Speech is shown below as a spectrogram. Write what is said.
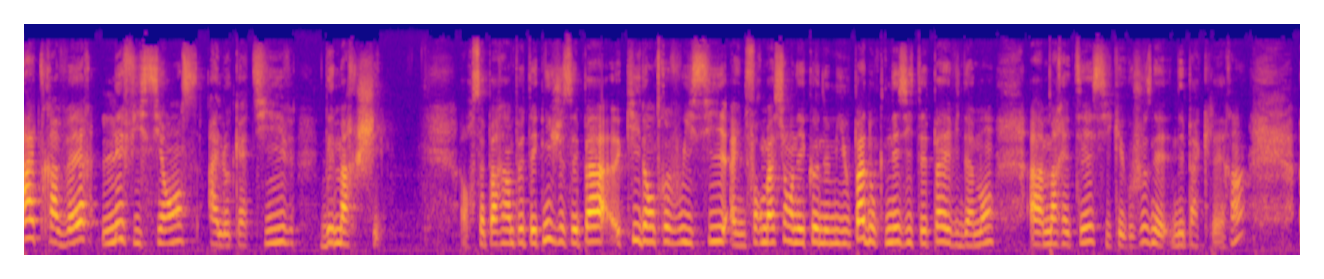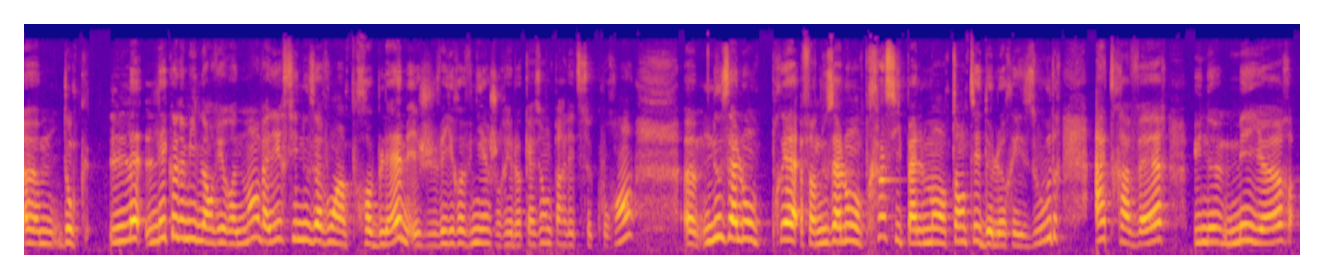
à travers l'efficience allocative des marchés. Alors ça paraît un peu technique, je ne sais pas qui d'entre vous ici a une formation en économie ou pas, donc n'hésitez pas évidemment à m'arrêter si quelque chose n'est pas clair. Hein. Euh, l'économie de l'environnement va dire si nous avons un problème, et je vais y revenir, j'aurai l'occasion de parler de ce courant, euh, nous, allons principalement tenter de le résoudre à travers une meilleure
